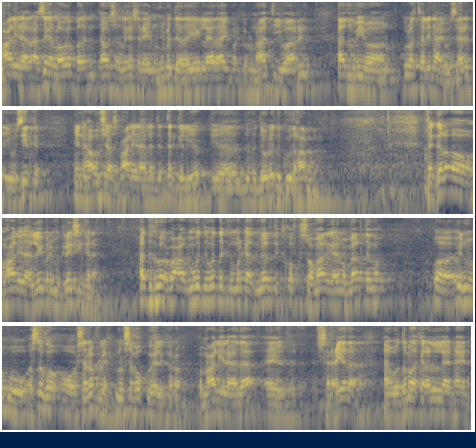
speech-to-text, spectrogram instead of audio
maxaa la yidhahdaa asaga looga badan inta hawshaas laga shaqeeya muhiimaddeeda. Ayay leedahay marka run ahaantii waa arrin aad u muhiim aan kula talinayo wasaaradda iyo wasiirka in hawshaas maxaa la yidhahdaa la dardargeliyo iyo dowladda guud ahaanba. Tan kale oo maxaa la yidhahdaa labor immigrationkana hadda kahor waxaa waddanka markaad meel tagto qofka soomaaliga inuu meel tago in uu oo sharaf leh inuu shaqo ku heli karo. Oo maxaa la yidhaahdaa sharciyada aan waddamada kale la leenahayna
